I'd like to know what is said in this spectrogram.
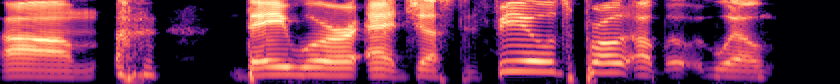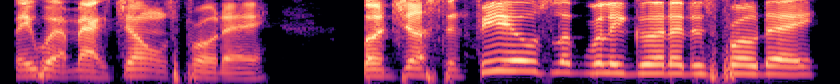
Um, They were at Justin Fields pro. Uh, well, they were at Mac Jones pro day, but Justin Fields looked really good at his pro day.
